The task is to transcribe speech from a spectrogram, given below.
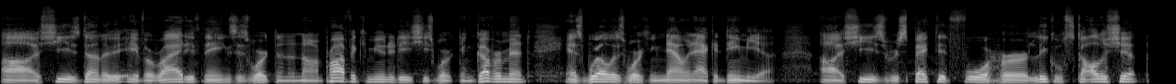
Uh, she's done a, a, variety of things, has worked in the nonprofit community, she's worked in government, as well as working now in academia. Uh, she's respected for her legal scholarship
